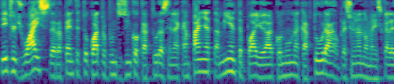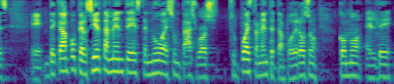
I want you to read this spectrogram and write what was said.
Dietrich Weiss, de repente tuvo 4.5 capturas en la campaña, también te puede ayudar con una captura o presionando a mariscales eh, de campo, pero ciertamente este no es un pass rush supuestamente tan poderoso como el de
